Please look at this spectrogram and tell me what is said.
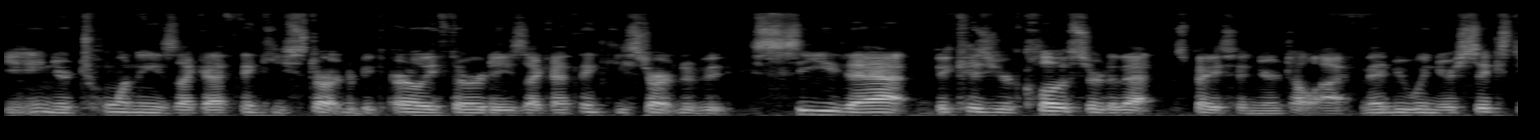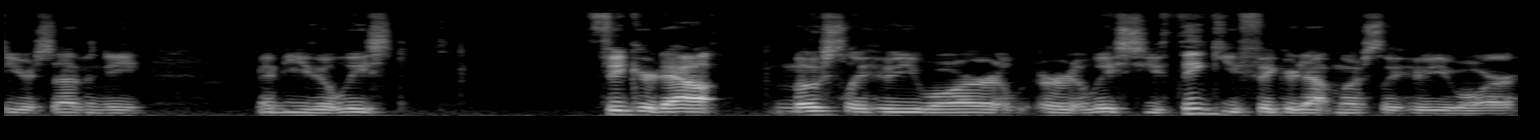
in your 20s like i think you start to be early 30s like i think you start to be, see that because you're closer to that space in your life maybe when you're 60 or 70 maybe you've at least figured out mostly who you are or at least you think you figured out mostly who you are.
